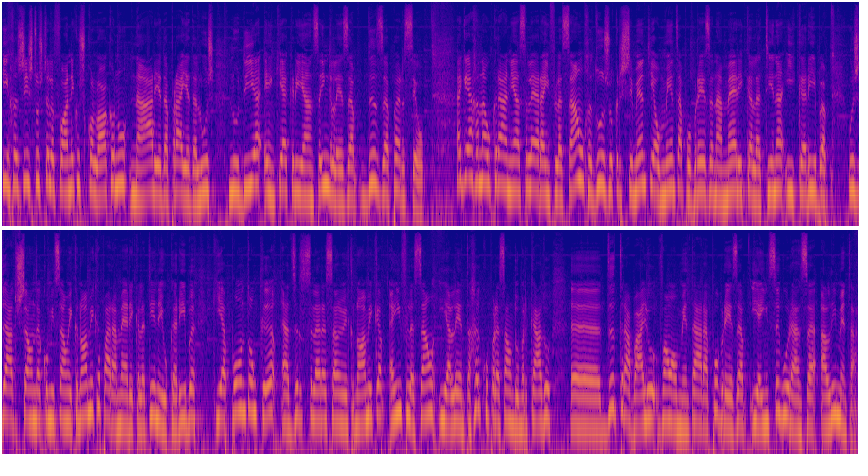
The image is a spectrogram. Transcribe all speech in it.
e registros telefónicos colocam-no na área da Praia da Luz no dia em que a criança inglesa desapareceu. A guerra na Ucrânia acelera a inflação, reduz o crescimento e aumenta a pobreza na América Latina e Caribe. Os dados são da Comissão Econômica para a América Latina e o Caribe, que apontam que a desaceleração econômica, a inflação e a lenta recuperação do mercado uh, de trabalho vão aumentar a pobreza e a insegurança alimentar.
